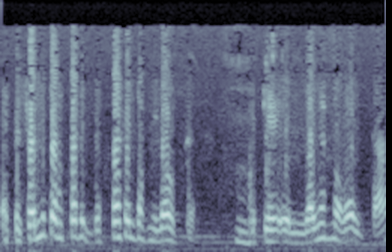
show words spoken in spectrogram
especialmente después, después del 2011, mm. porque en los años 90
